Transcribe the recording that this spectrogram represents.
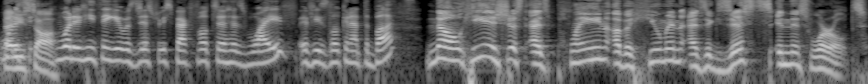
that What he saw. What did he think it was disrespectful to his wife if he's looking at the butts? No, he is just as plain of a human as exists in this world.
